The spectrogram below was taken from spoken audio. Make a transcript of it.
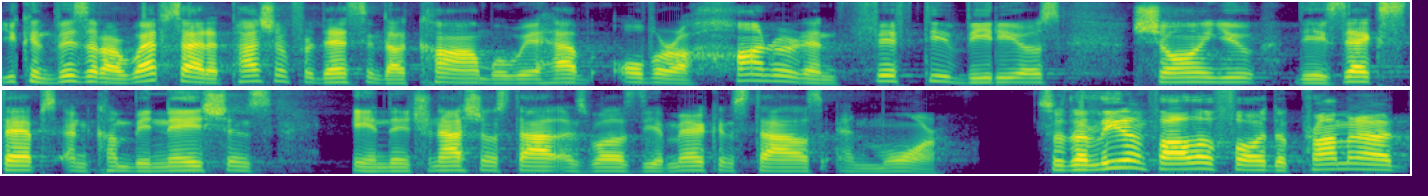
you can visit our website at passionfordancing.com where we have over 150 videos showing you the exact steps and combinations in the international style as well as the American styles and more. So the lead and follow for the promenade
